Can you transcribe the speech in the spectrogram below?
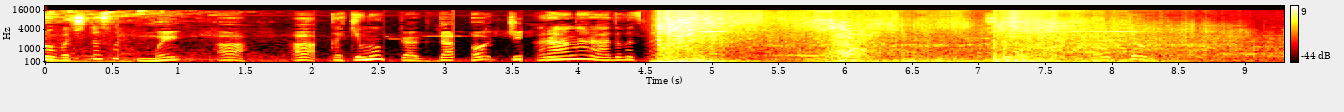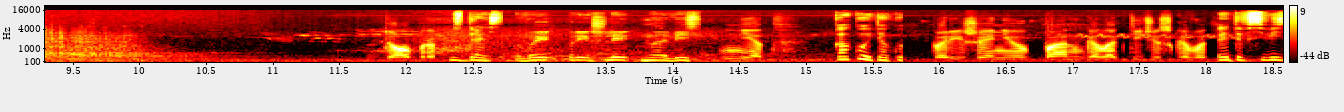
Робот, что случилось? Мы... А... А... Каким. Когда очень... Рано радоваться. Пойдем. Добро. Здрасте. Вы пришли навестить... Нет. Какой такой? По решению пангалактического Это в связи...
